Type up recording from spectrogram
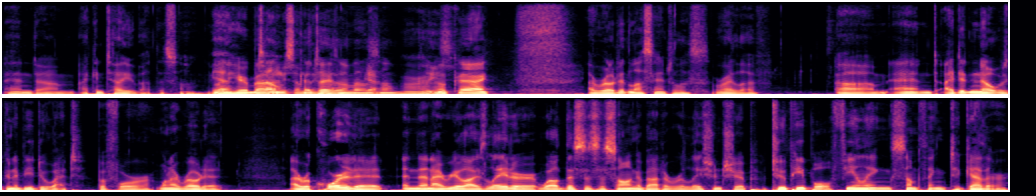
and um, I can tell you about this song. You yeah, want to hear about tell it? me something. Can I tell you something about yeah, the song? All right, please. okay. I wrote it in Los Angeles, where I live. Um, and I didn't know it was going to be a duet before when I wrote it. I recorded it, and then I realized later, well, this is a song about a relationship, two people feeling something together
